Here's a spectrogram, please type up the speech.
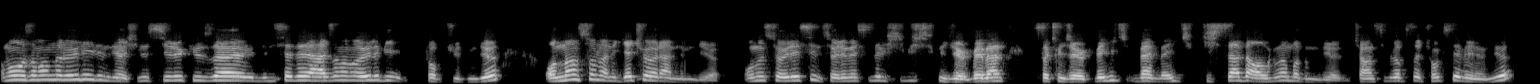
Ama o zamanlar öyleydim diyor. Şimdi Syracuse'da, lisede her zaman öyle bir topçuydum diyor. Ondan sonra hani geç öğrendim diyor. Onu söylesin. Söylemesinde bir hiçbir sıkıntı yok. Ve ben sakınca yok. Ve hiç ben, ben hiç kişisel de algılamadım diyor. Chauncey Billups'ı çok severim diyor.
